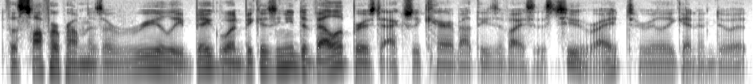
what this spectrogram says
the software problem is a really big one because you need developers to actually care about these devices too, right? To really get into it.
